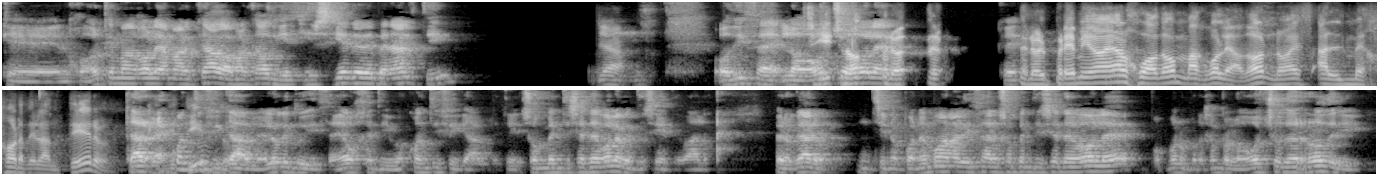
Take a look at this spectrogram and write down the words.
que el jugador que más goles ha marcado ha marcado 17 de penalti, Ya. o dices los Sí, 8 no, goles... pero, pero- ¿qué? pero el premio es al jugador más goleador, no es al mejor delantero. Claro, es distinto. cuantificable, es lo que tú dices, es objetivo, es cuantificable. Son 27 goles, 27, vale. Pero claro, si nos ponemos a analizar esos 27 goles, pues bueno, por ejemplo, los 8 de Rodri,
